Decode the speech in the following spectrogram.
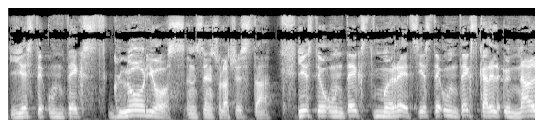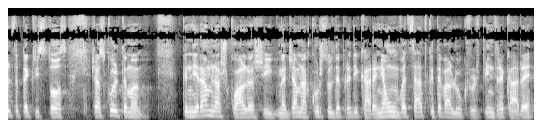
este un text glorios în sensul acesta. Este un text măreț, este un text care îl înalță pe Hristos. Și ascultă-mă, când eram la școală și mergeam la cursul de predicare, ne-au învățat câteva lucruri, printre care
